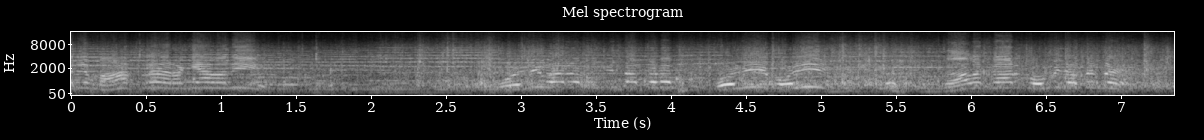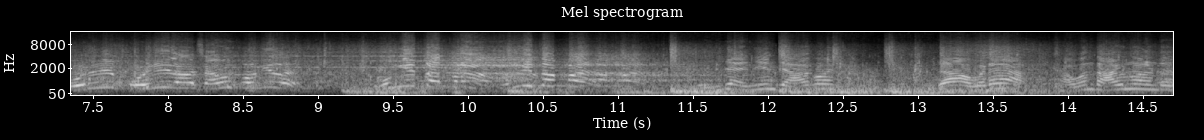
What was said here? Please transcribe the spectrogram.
അറിയാവുന്നവര് മാത്രം ഇറങ്ങിയാ മതി. പൊഴി വരെ മുങ്ങി തപ്പണം പൊഴി പൊഴി കാലക്കാരൻ കൊമ്പി തപ്പണ്ടേ പൊഴി പൊഴിയിലാ ശവം പൊങ്ങിയത്. മുങ്ങി തപ്പണ മുങ്ങി തപ്പ എന്റെ അനിയൻ രാഘവൻ. ഇതാ അവിടെയാ ശവം താഴ്ന്നുണ്ട്.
